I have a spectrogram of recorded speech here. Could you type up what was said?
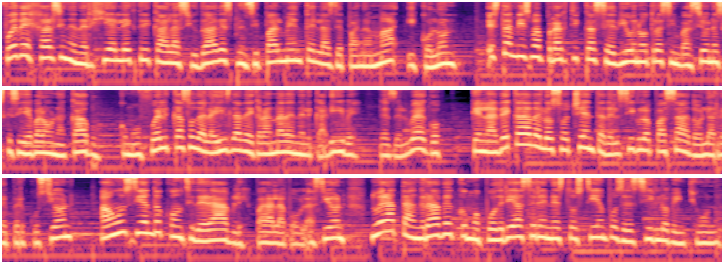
fue dejar sin energía eléctrica a las ciudades, principalmente las de Panamá y Colón. Esta misma práctica se dio en otras invasiones que se llevaron a cabo, como fue el caso de la isla de Granada en el Caribe. Desde luego, que en la década de los 80 del siglo pasado la repercusión aún siendo considerable para la población, no era tan grave como podría ser en estos tiempos del siglo XXI.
